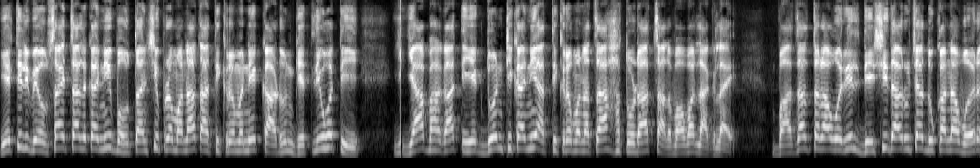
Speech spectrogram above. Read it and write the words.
येथील व्यवसाय चालकांनी बहुतांशी प्रमाणात अतिक्रमणे काढून घेतली होती. या भागात एक दोन ठिकाणी अतिक्रमणाचा हातोडा चालवावा लागलाय. बाजार तळावरील देशी दारूच्या दुकानावर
